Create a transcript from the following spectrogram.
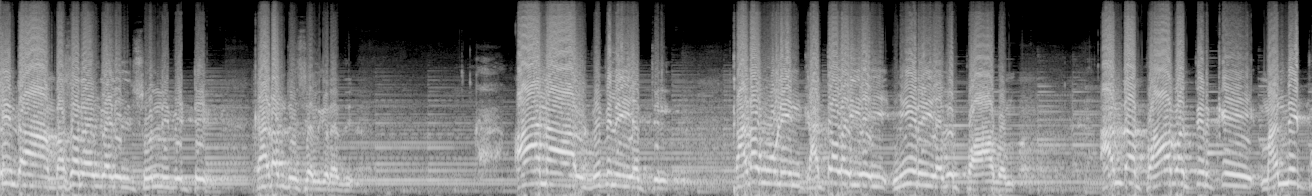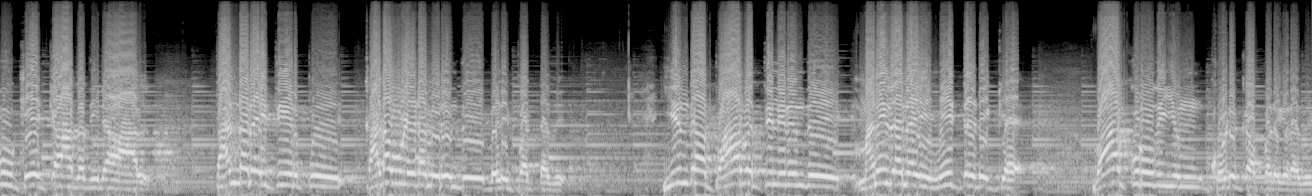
ஐந்தாம் வசனங்களில் சொல்லிவிட்டு கடந்து செல்கிறது. ஆனால் விபிலியத்தில் கடவுளின் கட்டளையை மீறியது பாவம். அந்த பாவத்திற்கு மன்னிப்பு கேட்காததினால் தண்டனை தீர்ப்பு கடவுளிடமிருந்து வெளிப்பட்டது. இந்த பாவத்திலிருந்து மனிதனை மீட்டெடுக்க வாக்குறுதியும் கொடுக்கப்படுகிறது.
